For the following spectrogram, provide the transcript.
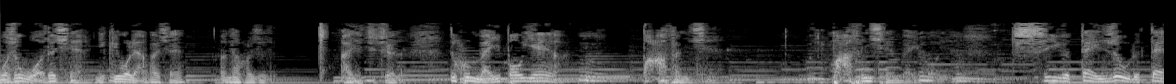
我说我的钱，你给我两块钱。啊，那会儿就，哎呀，就觉得那会儿买一包烟啊，嗯，八分钱，八分钱买一包烟，吃一个带肉的、带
